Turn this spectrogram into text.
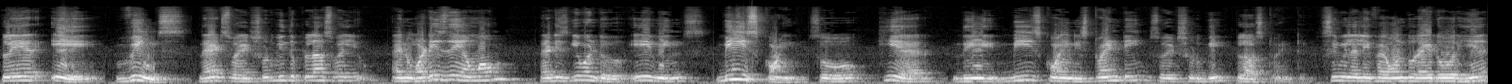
player a wins. That's why it should be the plus value. And what is the amount that is given to a wins? B's coin. So here the b's coin is 20 so it should be plus 20 similarly if i want to write over here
